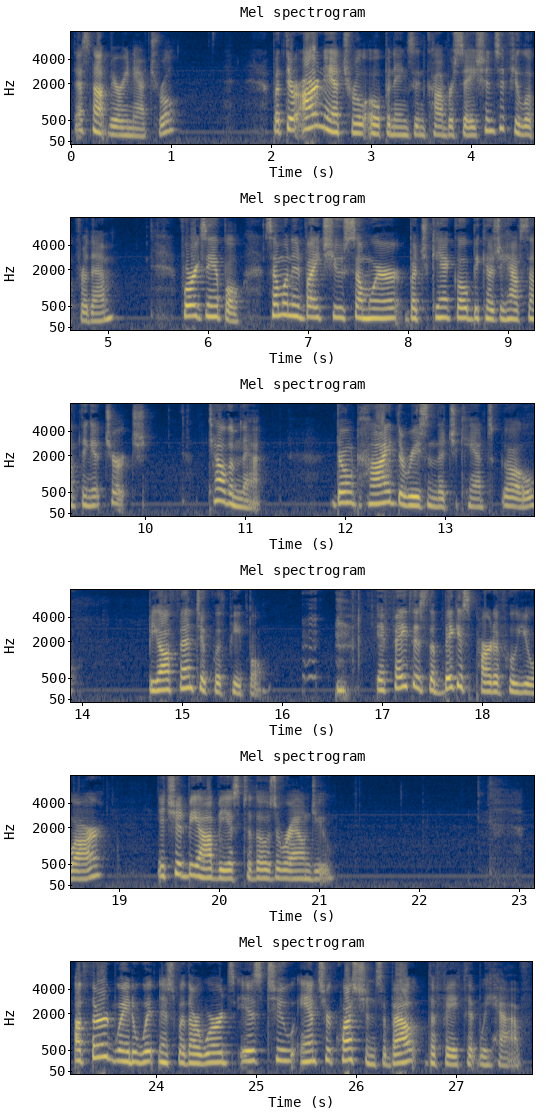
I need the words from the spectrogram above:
That's not very natural. But there are natural openings in conversations if you look for them. For example, someone invites you somewhere, but you can't go because you have something at church. Tell them that. Don't hide the reason that you can't go. Be authentic with people. if faith is the biggest part of who you are, it should be obvious to those around you. A third way to witness with our words is to answer questions about the faith that we have.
